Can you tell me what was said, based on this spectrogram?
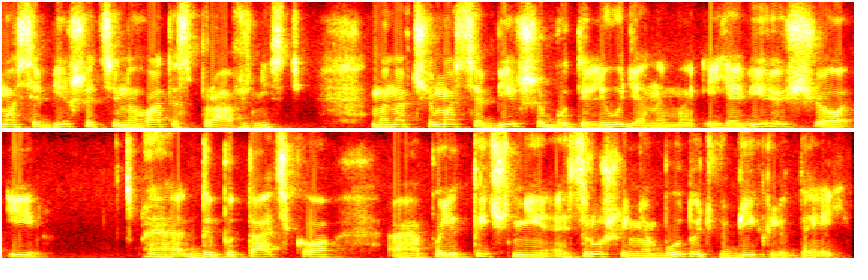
навчимося більше цінувати справжність, ми навчимося більше бути людяними. І я вірю, що і е, депутатсько-політичні зрушення будуть в бік людей,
